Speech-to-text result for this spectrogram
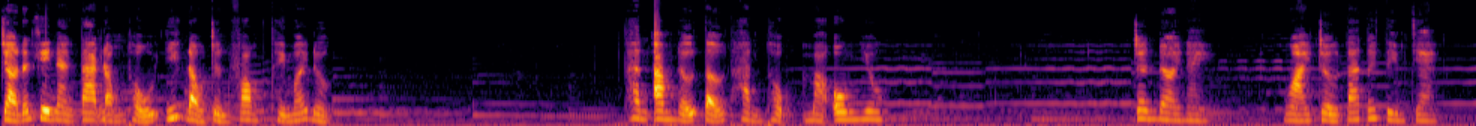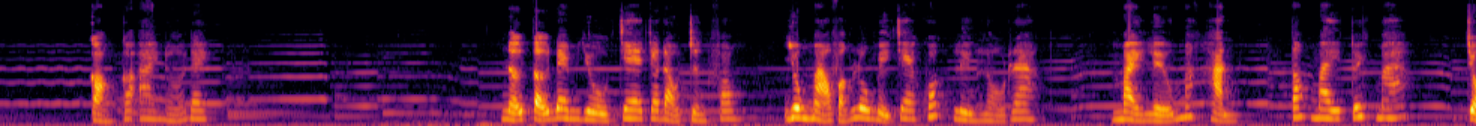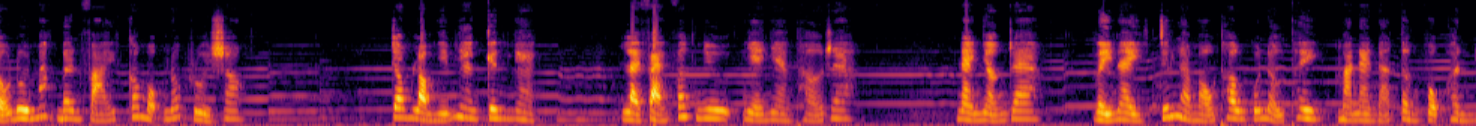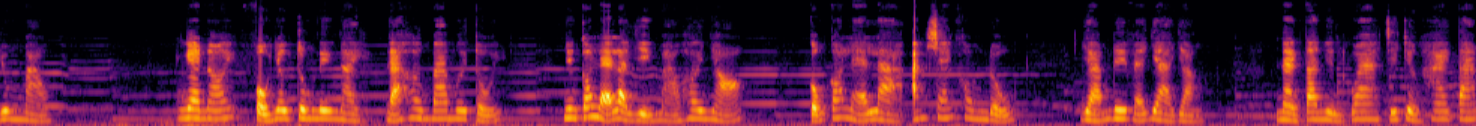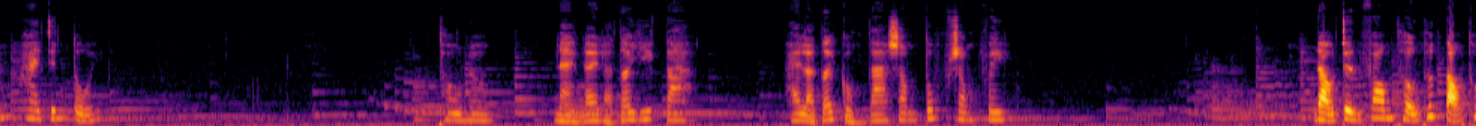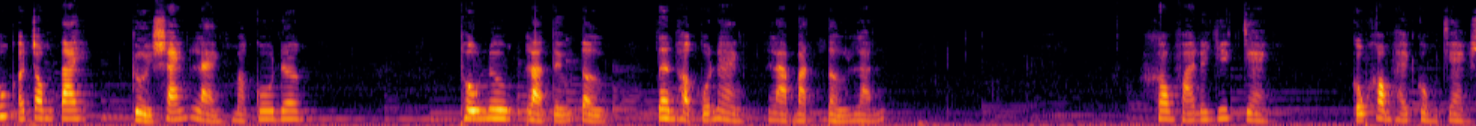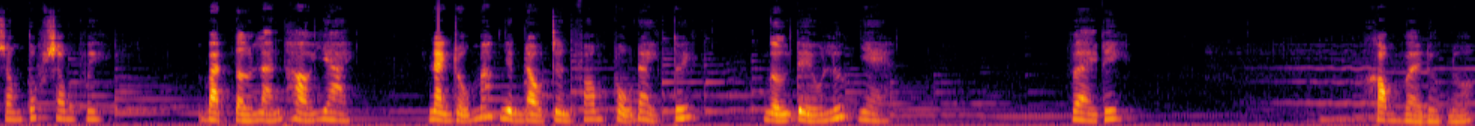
Chờ đến khi nàng ta động thủ giết đầu trình phong thì mới được. Thanh âm nữ tử thành thục mà ôn nhu. Trên đời này ngoại trừ ta tới tìm chàng. Còn có ai nữa đây? Nữ tử đem dù che cho đậu trình phong, dung mạo vẫn luôn bị che khuất liền lộ ra. Mày liễu mắt hạnh, tóc mây tuyết má, chỗ đuôi mắt bên phải có một nốt ruồi son. Trong lòng nhiễm nhan kinh ngạc, lại phản phất như nhẹ nhàng thở ra. Nàng nhận ra vị này chính là mẫu thân của nữ thi mà nàng đã từng phục hình dung mạo. Nghe nói phụ nhân trung niên này đã hơn 30 tuổi nhưng có lẽ là diện mạo hơi nhỏ cũng có lẽ là ánh sáng không đủ giảm đi vẻ già dặn. Nàng ta nhìn qua chỉ chừng 28, 29 tuổi. Thu nương nàng đây là tới giết ta hay là tới cùng ta song túc song phi? Đậu trình phong thưởng thức tẩu thuốc ở trong tay, cười sáng lạng mà cô đơn. Thu nương là tiểu tự, tên thật của nàng là bạch tự lãnh. Không phải để giết chàng, cũng không thể cùng chàng song túc song phi. Bạch tự lãnh thở dài, nàng rủ mắt nhìn đầu trình phong phủ đầy tuyết, ngữ điệu lướt nhẹ. Về đi không về được nữa.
